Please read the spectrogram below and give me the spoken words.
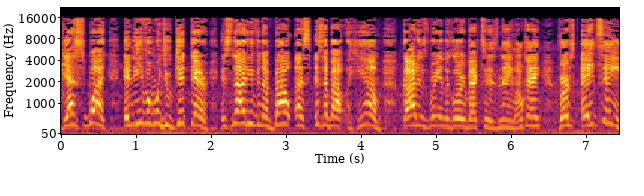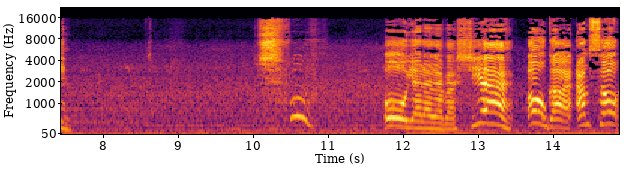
Guess what? And even when you get there, it's not even about us. It's about him. God is bringing the glory back to his name. Okay. Verse 18. Oh, yeah. Oh, God. I'm so,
